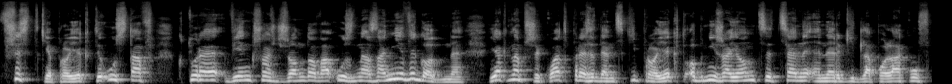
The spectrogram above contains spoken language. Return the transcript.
wszystkie projekty ustaw, które większość rządowa uzna za niewygodne, jak na przykład prezydencki projekt obniżający ceny energii dla Polaków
